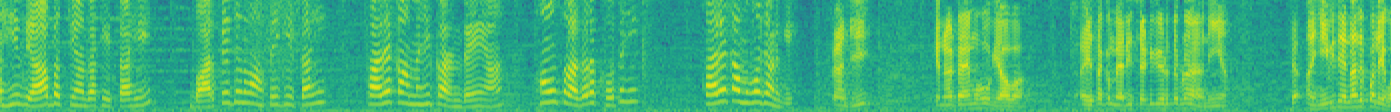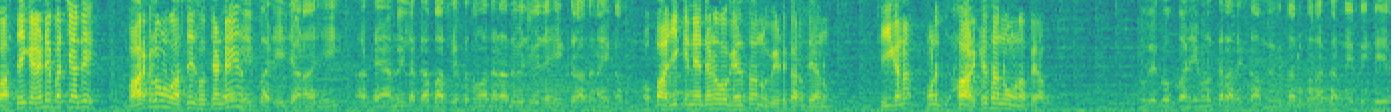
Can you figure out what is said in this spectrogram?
ਅਸੀਂ ਵਿਆਹ ਬੱਚਿਆਂ ਦਾ ਕੀਤਾ ਸੀ ਬਾਹਰ ਭੇਜਣ ਵਾਸਤੇ ਕੀਤਾ ਸੀ। ਸਾਰੇ ਕੰਮ ਅਸੀਂ ਕਰਨ ਡਏ ਆ। ਹੌਸਲਾ ਤੇ ਰੱਖੋ ਤੁਸੀਂ। ਸਾਰੇ ਕੰਮ ਹੋ ਜਾਣਗੇ। ਭੈਣ ਜੀ ਕਿੰਨਾ ਟਾਈਮ ਹੋ ਗਿਆ ਵਾ? ਅਜੇ ਤੱਕ ਮੈਰਿਜ ਸਰਟੀਫਿਕੇਟ ਤੇ ਬਣਾਇਆ ਨਹੀਂ ਆ। ਤੇ ਅਸੀਂ ਵੀ ਤੇ ਇਹਨਾਂ ਦੇ ਭਲੇ ਵਾਸਤੇ ਹੀ ਕਹਿਣ ਦੇ ਬੱਚਿਆਂ ਦੇ ਬਾਹਰ ਕਲਾਉਣ ਵਾਸਤੇ ਹੀ ਸੋਚਣ ਡਏ ਆ। ਨਹੀਂ ਭਾਜੀ ਜਾਣਾ ਸੀ ਆ ਟਾਈਮ ਨਹੀਂ ਲੱਗਾ ਬਸ ਇੱਕ ਦੋ ਦਿਨਾਂ ਦੇ ਵਿੱਚ ਵਿੱਚ ਅਸੀਂ ਕਰਾ ਦੇਣਾ ਇਹ ਕੰਮ। ਉਹ ਭਾਜੀ ਕਿੰਨੇ ਦਿਨ ਹੋ ਗਏ ਸਾਨੂੰ ਵੇਟ ਕਰਦਿਆਂ ਨੂੰ? ਠੀਕ ਹੈ ਨਾ? ਹੁਣ ਹਾਰ ਕੇ ਸਾਨੂੰ ਆਉਣਾ ਪਿਆ ਵਾ। ਉਹ ਵੇਖੋ ਭਾਜੀ ਹੁਣ ਘਰਾਂ ਦੇ ਕੰਮ ਵੀ ਤੁਹਾਨੂੰ ਪਤਾ ਕਰਨੇ ਪੈਂਦੇ ਆ।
